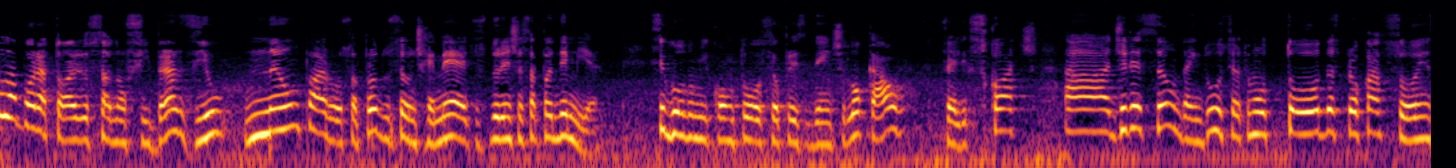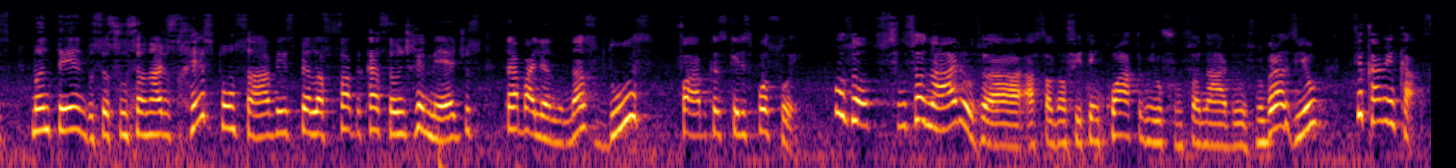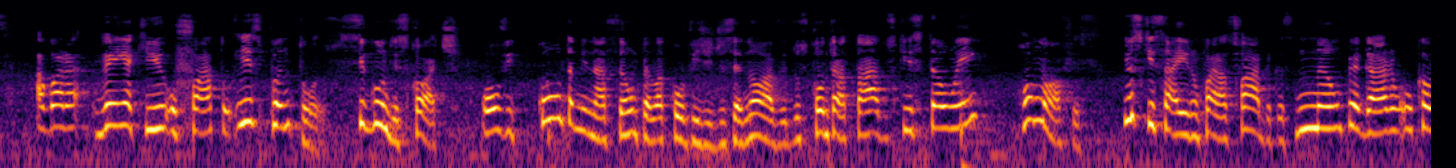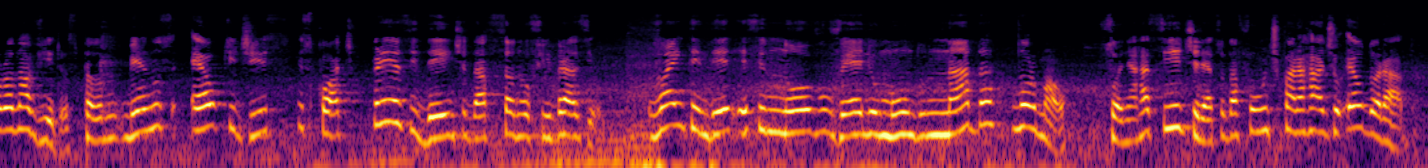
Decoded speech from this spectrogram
O laboratório Sanofi Brasil não parou sua produção de remédios durante essa pandemia. Segundo me contou seu presidente local, Félix Scott, a direção da indústria tomou todas as precauções, mantendo seus funcionários responsáveis pela fabricação de remédios, trabalhando nas duas fábricas que eles possuem. Os outros funcionários, a, Sanofi tem 4 mil funcionários no Brasil, ficaram em casa. Agora vem aqui o fato espantoso. Segundo Scott, houve contaminação pela Covid-19 dos contratados que estão em home office. E os que saíram para as fábricas não pegaram o coronavírus. Pelo menos é o que diz Scott, presidente da Sanofi Brasil. Vai entender esse novo velho mundo nada normal. Sônia Raci, direto da fonte para a Rádio Eldorado.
